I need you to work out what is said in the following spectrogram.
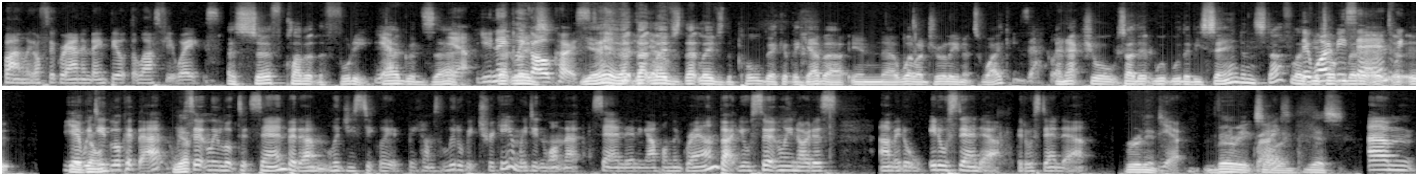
finally off the ground and been built the last few weeks. A surf club at the footy. Yeah. How good's that? Yeah, uniquely leaves, Gold Coast. Yeah, that, that yeah. leaves that leaves the pool deck at the Gabba in uh, well and truly in its wake. Exactly. An actual. So that will, will, there be sand and stuff? Like there won't be sand. we, yeah, we did look at that. We certainly looked at sand, but um, logistically it becomes a little bit tricky, and we didn't want that sand ending up on the ground. But you'll certainly notice um, it'll it'll stand out. It'll stand out. Brilliant. Yeah. Very exciting. Yes. Um,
